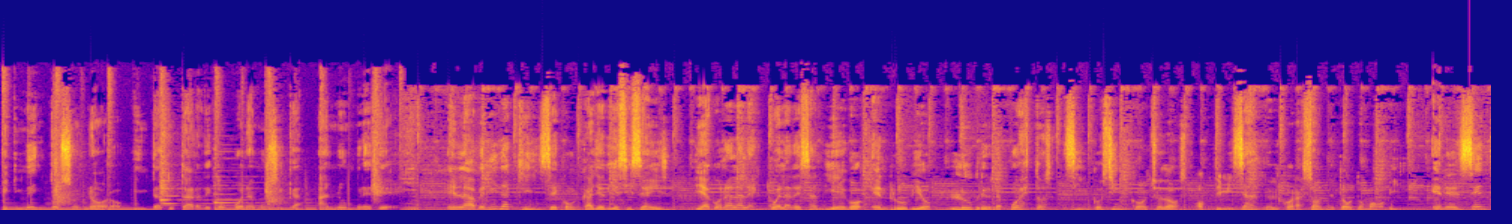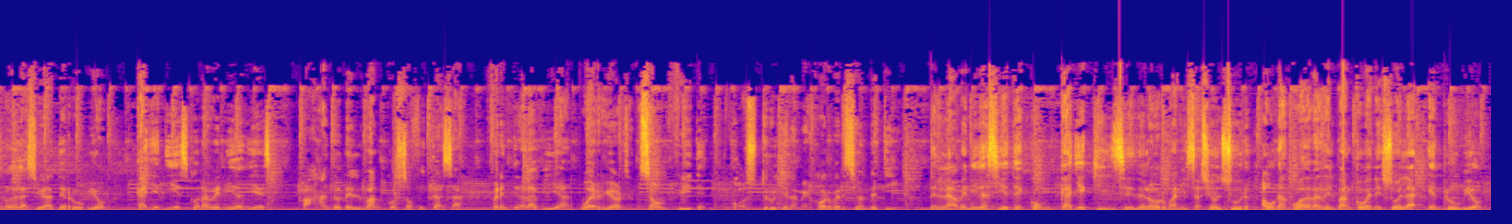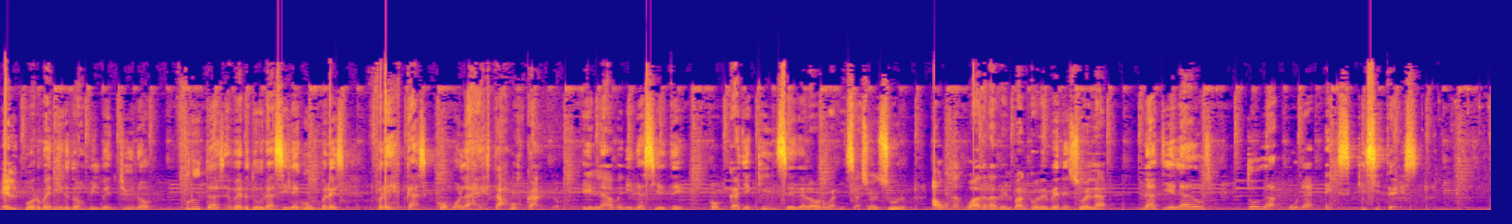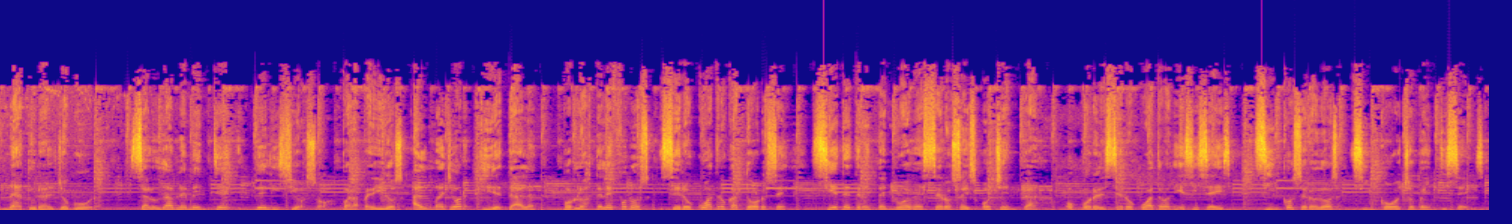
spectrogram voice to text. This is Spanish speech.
Pigmento Sonoro. Pinta tu tarde con buena música a nombre de. En la avenida 15 con calle 16, diagonal a la Escuela de San Diego, en Rubio, Lubri Repuestos 5582, optimizando el corazón de tu automóvil. En el centro de la ciudad de Rubio, calle 10 con avenida 10, bajando del banco Sofitasa frente a la vía Warriors Soundfit construye la mejor versión de ti. En la avenida 7 con calle 15 de la urbanización sur a una cuadra del Banco Venezuela en Rubio, el Porvenir 2021, frutas, verduras y legumbres frescas como las estás buscando. En la avenida 7 con calle 15 de la urbanización sur a una cuadra del Banco de Venezuela, Nati Helados, toda una exquisitez. Natural Yogur saludablemente delicioso. Para pedidos al mayor y de tal, por los teléfonos 0414-739-0680 o por el 0416-502-5826.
